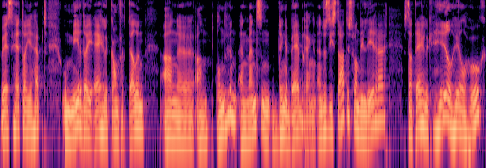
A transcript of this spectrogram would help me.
wijsheid dat je hebt, hoe meer dat je eigenlijk kan vertellen aan, uh, aan anderen en mensen dingen bijbrengen. En dus die status van die leraar staat eigenlijk heel, heel hoog.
